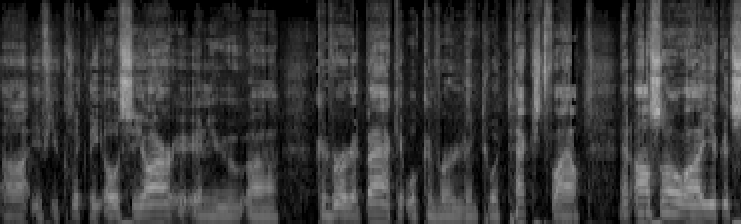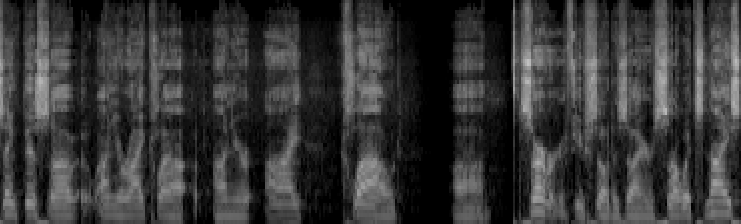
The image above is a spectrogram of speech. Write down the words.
uh, if you click the OCR and you uh, convert it back, it will convert it into a text file. And also, uh, you could sync this on your iCloud on your iCloud server if you so desire. So it's nice.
